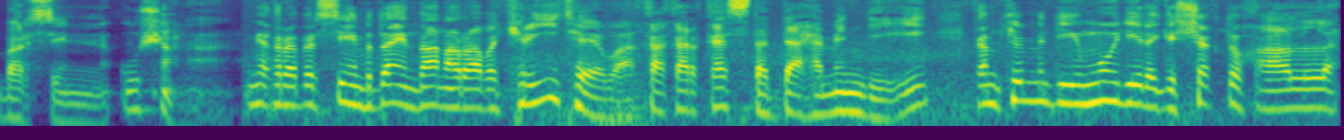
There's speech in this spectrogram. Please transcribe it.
برسن وشانا. ميقرا برسين بداين دانا رابا كريتة وقاقر قصة داها مندي قم كم مندي مودي لقى الشقتخ على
